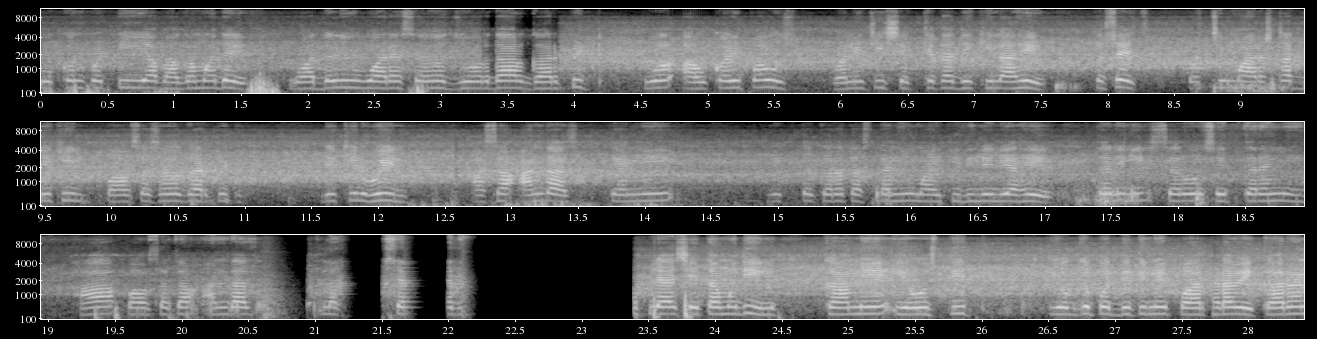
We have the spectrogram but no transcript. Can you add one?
कोकणपट्टी या भागामध्ये वादळी वाऱ्यासह जोरदार गारपीट व अवकाळी पाऊस होण्याची शक्यता देखील आहे. तसेच पश्चिम महाराष्ट्रात देखील पावसासह गारपीट देखील होईल असा अंदाज त्यांनी व्यक्त करत असताना माहिती दिलेली आहे. तरीही सर्व शेतकऱ्यांनी हा पावसाचा अंदाज लक्षात आपल्या शेतामधील कामे व्यवस्थित योग्य पद्धतीने पार पाडावे. कारण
